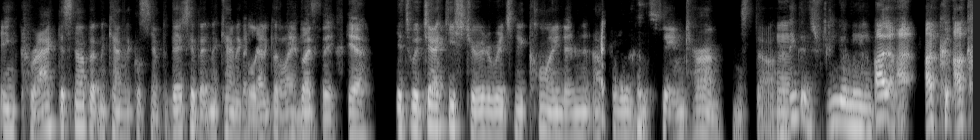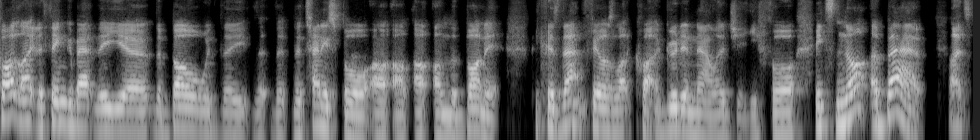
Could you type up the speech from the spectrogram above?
incorrect. It's not about mechanical sympathy, it's about mechanical, mechanical empathy. empathy. But yeah. It's what Jackie Stewart originally coined and the same term and stuff. Mm. I think it's really. I, I, I, quite like the thing about the uh, the bowl with the, the, the tennis ball on, on, on the bonnet because that mm. feels like quite a good analogy for it's not about that's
